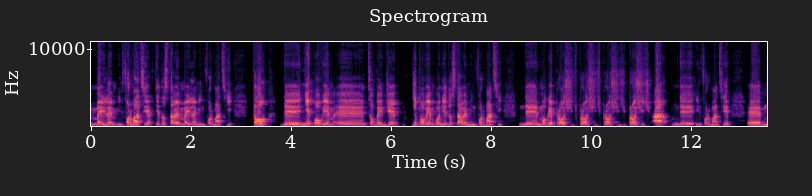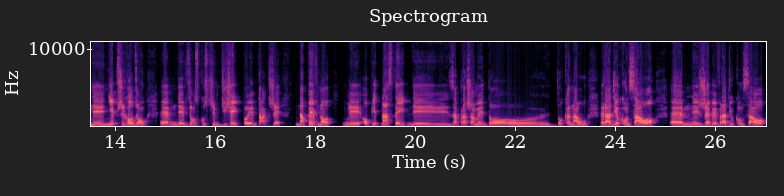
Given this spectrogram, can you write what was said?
mailem informacji. Jak nie dostałem mailem informacji, to nie powiem, co będzie. Nie powiem, bo nie dostałem informacji. Mogę prosić, prosić, prosić i prosić, a informacje nie przychodzą. W związku z czym dzisiaj powiem tak, że na pewno o 15 zapraszamy do, do kanału Radio Konsao, żeby w Radio Konsao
